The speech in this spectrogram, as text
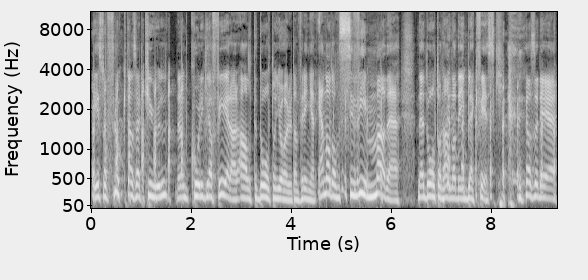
Det är så fruktansvärt kul när de koreograferar allt Dalton gör utanför ringen. En av dem svimmade när Dalton hamnade i bläckfisk. Alltså det är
